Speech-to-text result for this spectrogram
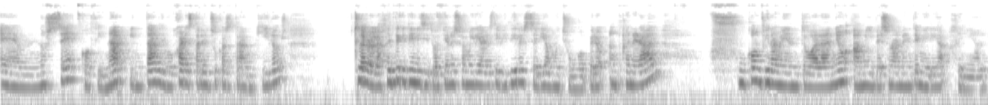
Em, no sé, cocinar, pintar, dibujar, estar en su casa tranquilos. Claro, la gente que tiene situaciones familiares difíciles sería muy chungo, pero en general un confinamiento al año a mí personalmente me iría genial.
